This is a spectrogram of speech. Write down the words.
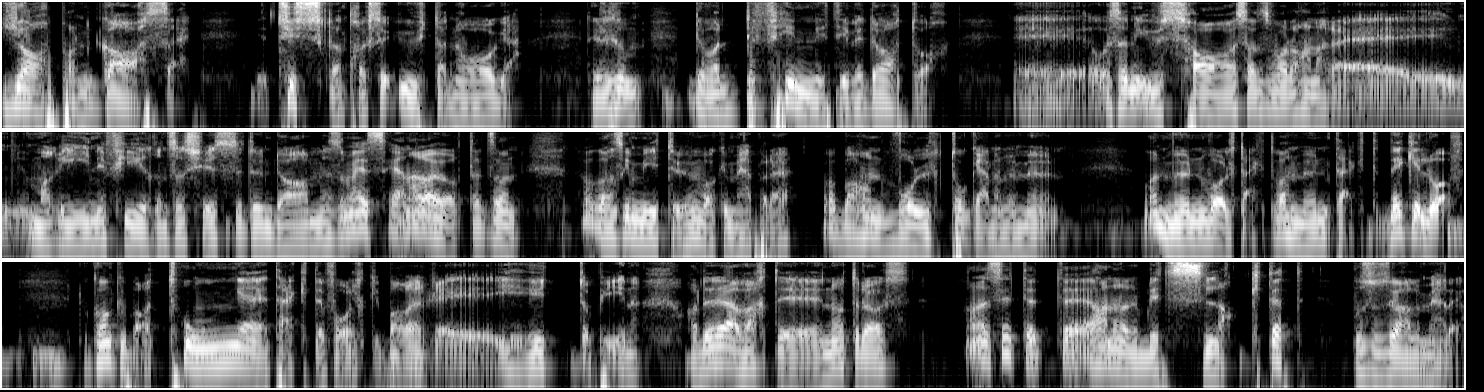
Japan ga seg. Tyskland trakk seg ut av Norge. Det, liksom, det var definitive datoer. Eh, og sånn I USA sånn, så var det han der eh, marinefyren som kysset en dame, som jeg senere har hørt et sånn Det var ganske metoo, hun var ikke med på det. Det var bare han voldtok henne med munnen. Det var en munnvoldtekt, det var en munntekt. Det er ikke lov. Du kan ikke bare tungetekte folk, bare i hytt og pine. Hadde det vært nå til dags, han hadde, sittet, eh, han hadde blitt slaktet på sosiale medier.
